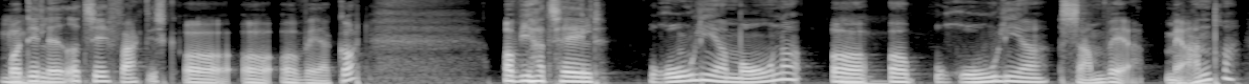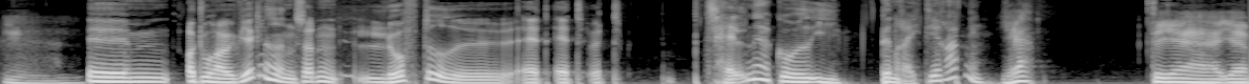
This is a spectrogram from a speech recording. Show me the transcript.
mm. og det lader til faktisk at, at, at være godt. Og vi har talt roligere morgener og, mm. og roligere samvær med andre. Mm. Øhm, og du har jo i virkeligheden sådan luftet, øh, at, at, at tallene er gået i den rigtige retning. Ja, det er, jeg,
